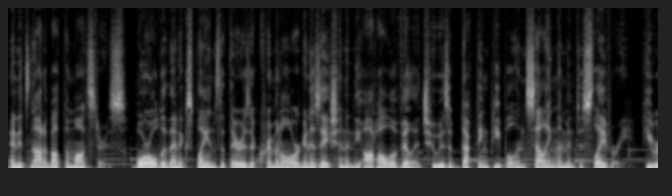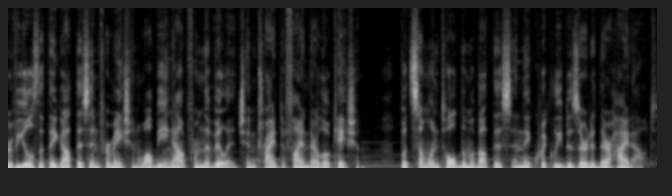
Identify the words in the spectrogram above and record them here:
and it's not about the monsters. Borolda then explains that there is a criminal organization in the Otolwa village who is abducting people and selling them into slavery. He reveals that they got this information while being out from the village and tried to find their location but someone told them about this and they quickly deserted their hideout.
